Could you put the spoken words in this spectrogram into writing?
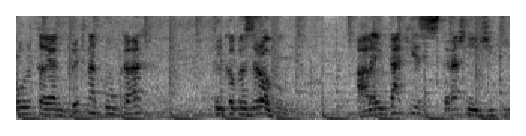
Ból to jak byk na kółkach, tylko bez rogu. Ale i tak jest strasznie dziki.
